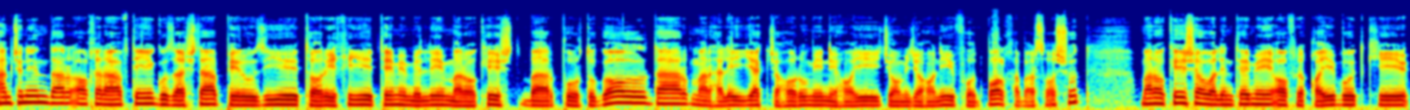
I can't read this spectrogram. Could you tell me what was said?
همچنین در آخر هفته گذشته پیروزی تاریخی تیم ملی مراکش بر پرتغال در مرحله یک چهارم نهایی جام جهانی فوتبال خبرساز شد. مراکش اولین تیم آفریقایی بود که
